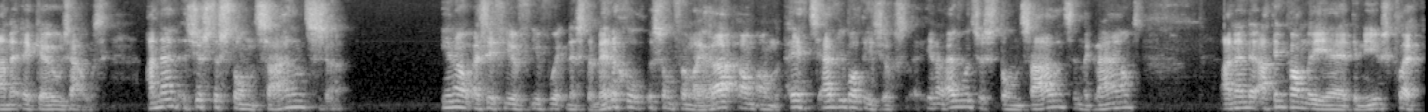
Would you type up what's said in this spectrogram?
and it, it goes out. And then it's just a stunned silence. Yeah. You know, as if you've you've witnessed a miracle or something like Yeah. that on, on the pitch. Everybody's just, you know, everyone's just stunned silence in the ground. And then I think on the uh, the news clip,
